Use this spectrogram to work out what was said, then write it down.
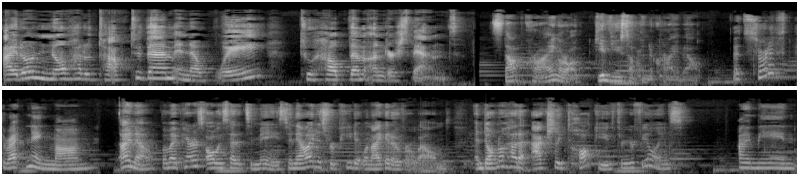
I don't know how to talk to them in a way to help them understand. Stop crying or I'll give you something to cry about. That's sort of threatening, Mom. I know, but my parents always said it to me, so now I just repeat it when I get overwhelmed and don't know how to actually talk you through your feelings. I mean,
